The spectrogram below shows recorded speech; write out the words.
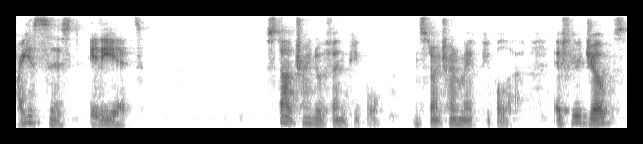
racist, idiot. Stop trying to offend people and start trying to make people laugh. If your jokes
